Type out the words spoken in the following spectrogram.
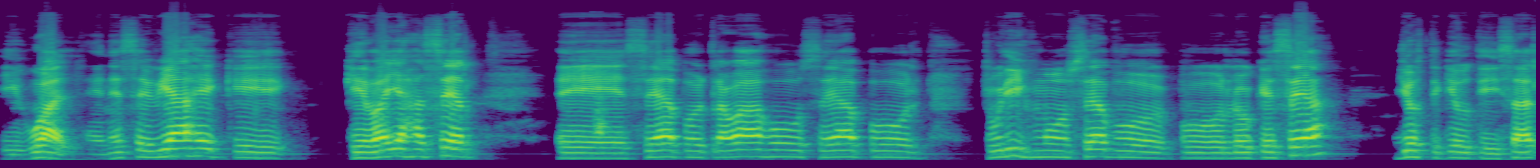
igual, en ese viaje que, vayas a hacer, eh, sea por trabajo, sea por turismo, sea por, por lo que sea, Dios te quiere utilizar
